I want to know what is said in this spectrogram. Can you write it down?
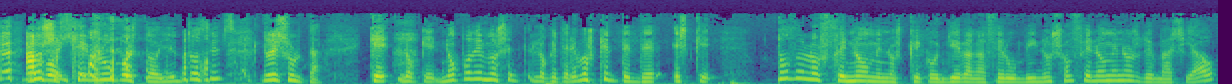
no sé en qué grupo estoy. Entonces, resulta que lo que no podemos, lo que tenemos que entender es que todos los fenómenos que conllevan hacer un vino son fenómenos demasiado,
